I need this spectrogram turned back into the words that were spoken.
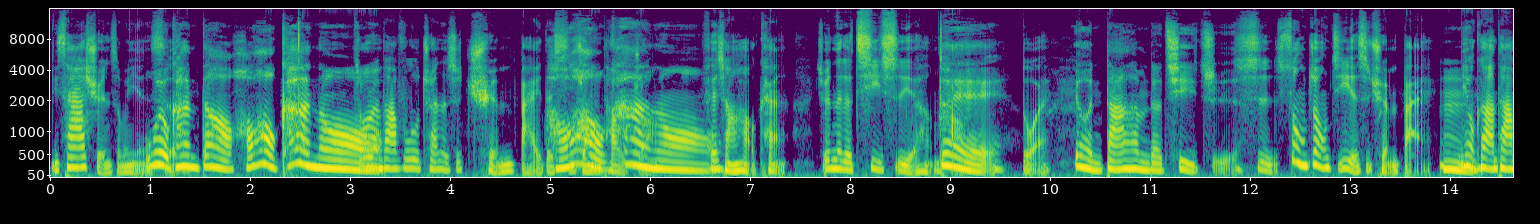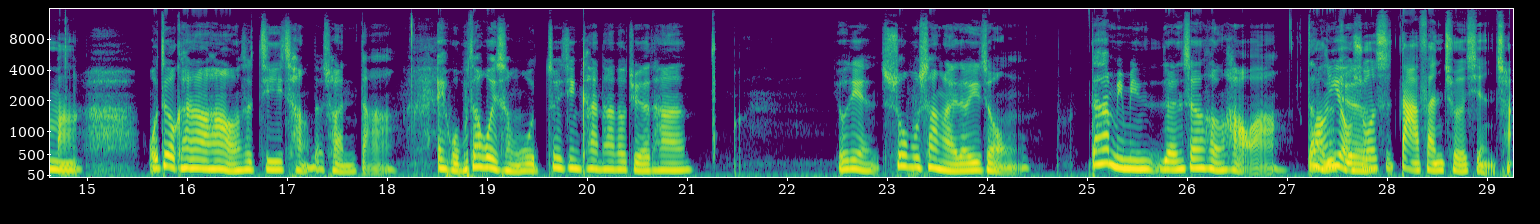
你猜他选什么颜色？我有看到，好好看哦。周润发夫妇穿的是全白的西装套装哦，非常好看，就那个气势也很好。对对，又很搭他们的气质。是宋仲基也是全白，嗯，你有看到他吗？我都有看到他，好像是机场的穿搭。哎，我不知道为什么，我最近看他都觉得他有点说不上来的一种，但他明明人生很好啊。网友说是大翻车现场。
